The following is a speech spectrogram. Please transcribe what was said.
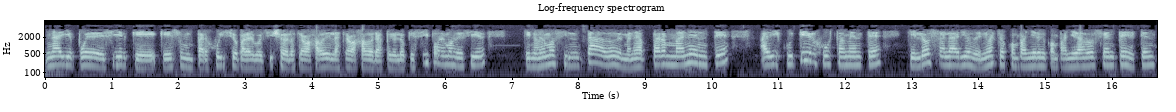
nadie puede decir que, que es un perjuicio para el bolsillo de los trabajadores y las trabajadoras, pero lo que sí podemos decir que nos hemos sentado de manera permanente a discutir justamente que los salarios de nuestros compañeros y compañeras docentes estén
